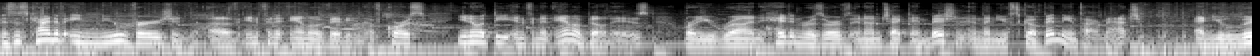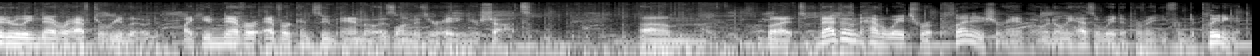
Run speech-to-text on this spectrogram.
This is kind of a new version of Infinite Ammo Vivian. Of course, you know what the Infinite Ammo build is, where you run Hidden Reserves and Unchecked Ambition, and then you scope in the entire match, and you literally never have to reload. Like, you never ever consume ammo as long as you're hitting your shots. Um, but that doesn't have a way to replenish your ammo. It only has a way to prevent you from depleting it.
